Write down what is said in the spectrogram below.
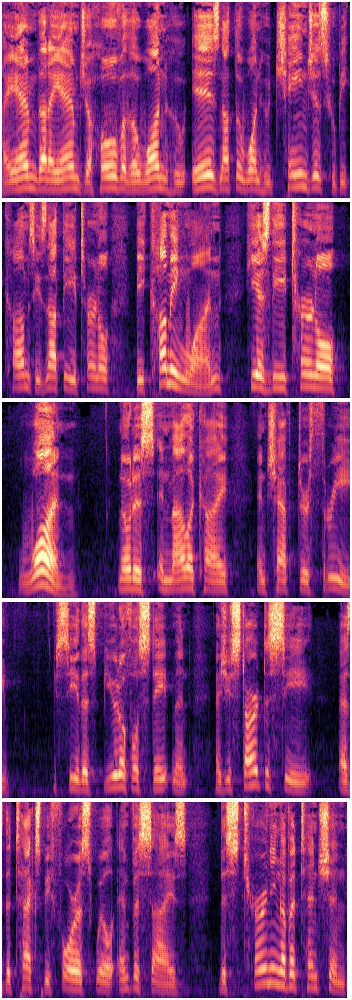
I am that I am, Jehovah, the one who is, not the one who changes, who becomes. He's not the eternal becoming one, he is the eternal one. Notice in Malachi in chapter 3, you see this beautiful statement as you start to see, as the text before us will emphasize, this turning of attention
